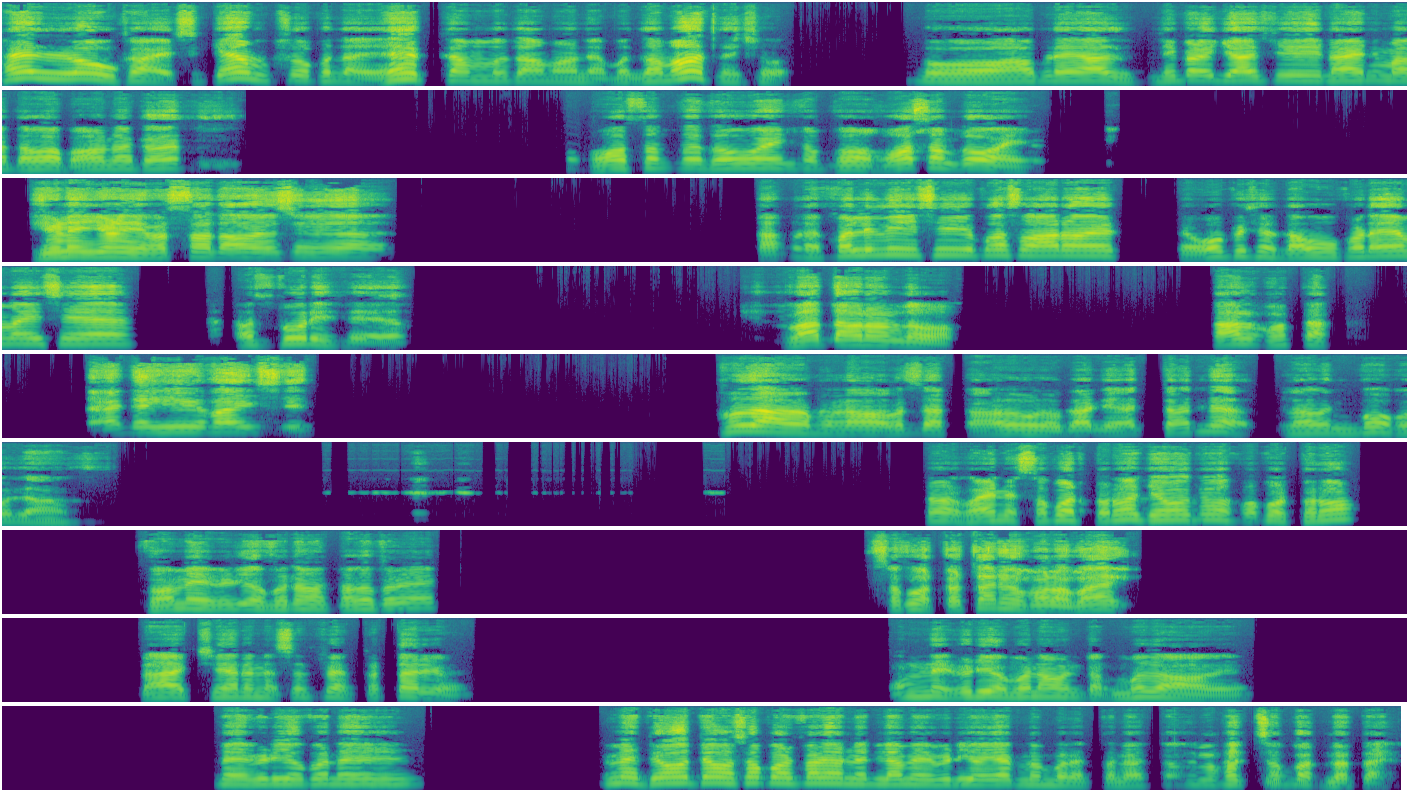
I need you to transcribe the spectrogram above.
Hello guys કેમ છો બધા? એકદમ મજામાં ને મજામાં જ છો? તો આપણે હાલ નીકળી ગયા છીએ નાઇટમાં દવા ભાવનગર. મોસમ તો જોવાય ને મોસમ જોવાય. ઝીણી ઝીણી વરસાદ આવે છે. આપણે પલવી છીએ પાછો આરો ઓફિસે જવું પડે એમાંય છે. અધૂરી છે. વાતાવરણ તો ચાલુ હતા. ભાઈ છે. મજા આવે પણ આ વરસાદ તો હળવો હળવો ગાડી હાંકતા જ ને. નવીન આવે તમારા ભાઈને સપોર્ટ કરો જેવો તો સપોર્ટ કરો તો અમે વીડિયો બનાવવા ચાલુ કરે સપોર્ટ કરતા રહ્યો મારો ભાઈ લાઈક શેર અને સબસ્ક્રાઇબ કરતા રહ્યો અમને વીડિયો બનાવવાની તક મજા આવે મેં વીડિયો બનાવી અમે જેવો તેવો સપોર્ટ કર્યો ને એટલે અમે વીડિયો એક નંબર જ બનાવ્યો. સપોર્ટ કરતા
